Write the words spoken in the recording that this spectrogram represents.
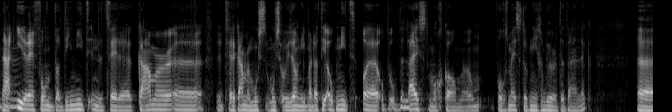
Nou, Mhm. iedereen vond dat die niet in de Tweede Kamer... eh, de Tweede Kamer moest, moest sowieso niet, maar dat die ook niet eh, op, de, op de lijst mocht komen. Om, volgens mij is het ook niet gebeurd uiteindelijk. Eh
